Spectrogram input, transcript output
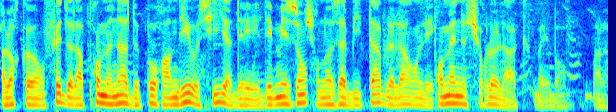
alors qu'on fait de la promenade pour Andy aussi. Il y a des, maisons sur nos habitables, là, on les promène sur le lac. Mais bon, voilà,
